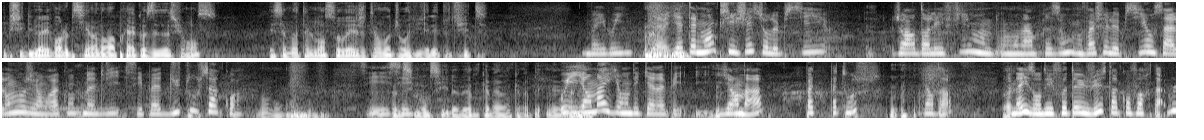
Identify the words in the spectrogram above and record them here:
Et puis, suis dû aller voir le psy un an après à cause des assurances. Et ça m'a tellement sauvé. J'étais en mode j'aurais dû y aller tout de suite. Bah oui. Il y a- il y, a tellement de clichés sur le psy. Genre, dans les films, on, on a l'impression qu'on va chez le psy, on s'allonge et on raconte notre vie. C'est pas du tout ça, quoi. Non, non. C'est, Même c'est- si mon psy, il avait un, cana- un canapé. mais- Oui, il y en a qui ont des canapés. Il y en a. Pas, pas tous. Il y en a. Il y en a, ils ont des fauteuils juste inconfortables.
